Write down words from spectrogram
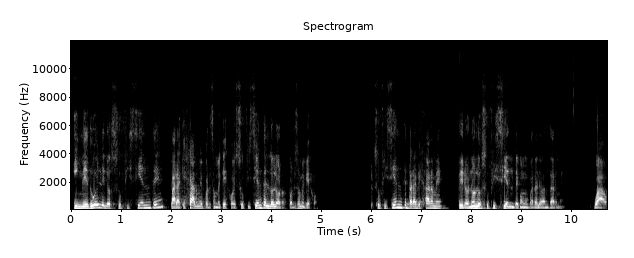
y me duele lo suficiente para quejarme, por eso me quejo, es suficiente el dolor, por eso me quejo. Suficiente para quejarme, pero no lo suficiente como para levantarme. ¡Wow!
